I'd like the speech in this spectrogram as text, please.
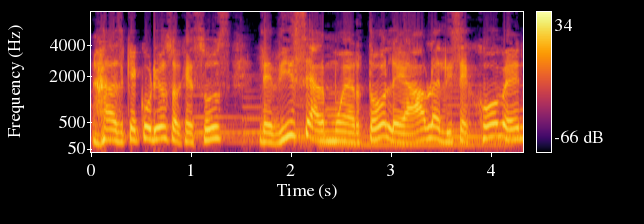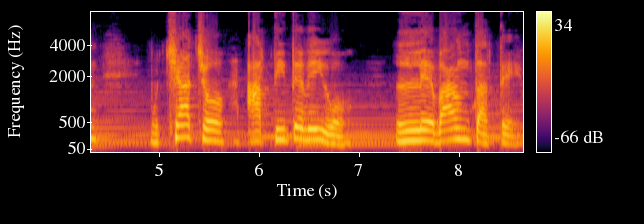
Qué curioso, Jesús le dice al muerto, le habla, le dice, joven, muchacho, a ti te digo, levántate.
